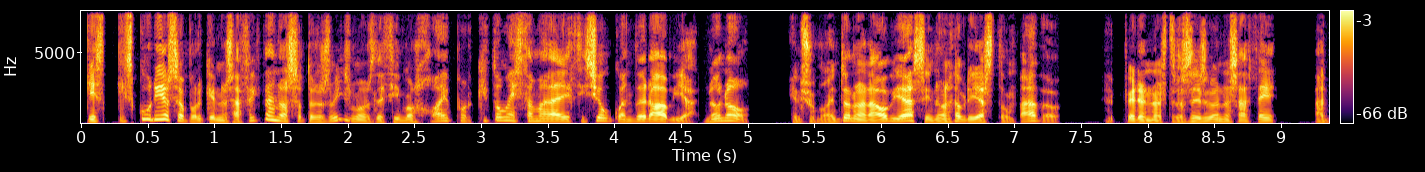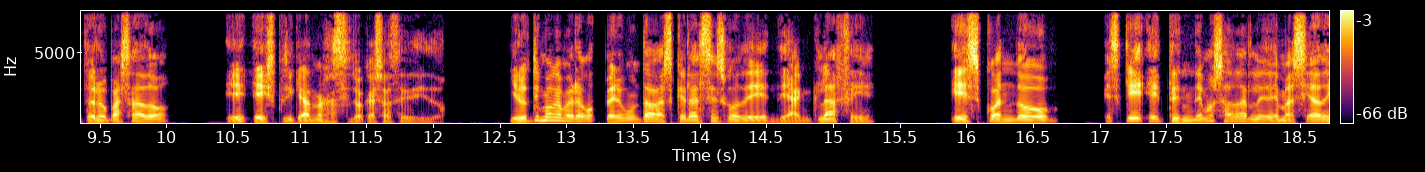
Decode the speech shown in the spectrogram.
que es, es, curioso porque nos afecta a nosotros mismos. Decimos, joder, ¿por qué tomé esta mala decisión cuando era obvia? No, no, en su momento no era obvia si no la habrías tomado. Pero nuestro sesgo nos hace, a todo pasado, eh, explicarnos así lo que ha sucedido. Y el último que me preguntabas, que era el sesgo de, de anclaje, es cuando es que eh, tendemos a darle demasiada,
